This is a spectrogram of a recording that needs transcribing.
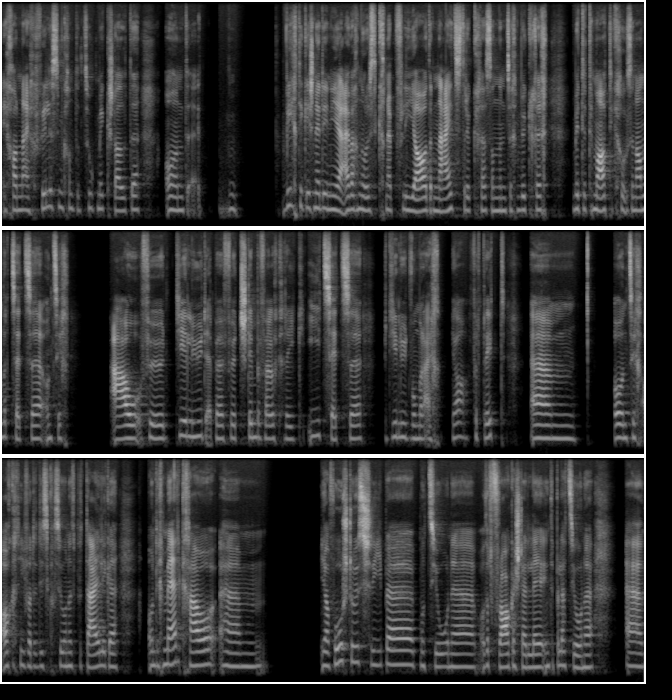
Ich kann eigentlich vieles im Kanton Zug mitgestalten. Und äh, wichtig ist nicht irgendwie einfach nur das Knöpfchen Ja oder Nein zu drücken, sondern sich wirklich mit der Thematik auseinanderzusetzen und sich auch für die Leute, eben für die Stimmbevölkerung einzusetzen, für die Leute, die man eigentlich ja, vertritt ähm, und sich aktiv an den Diskussionen zu beteiligen. Und ich merke auch, ähm, ja, Vorstöße schreiben, Motionen oder Fragen stellen, Interpellationen. Äh,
